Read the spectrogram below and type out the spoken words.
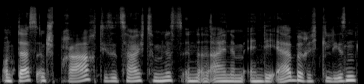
Und das entsprach, diese Zahl ich zumindest in einem NDR-Bericht gelesen,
